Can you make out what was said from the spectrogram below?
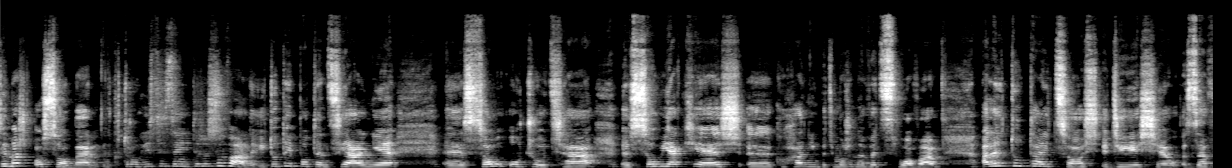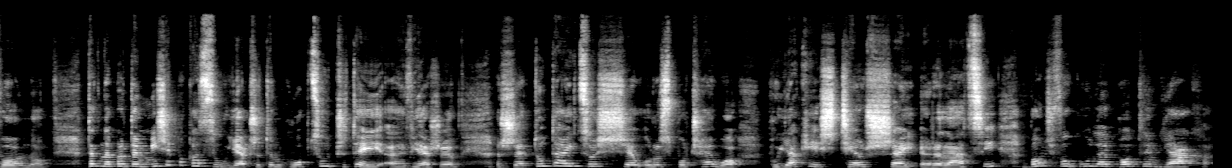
Ty masz osobę, którą jesteś zainteresowany, i tutaj potencjalnie e, są uczucia, e, są jakieś, e, kochani, być może nawet słowa, ale tutaj coś dzieje się za wolno. Tak naprawdę mi się pokazuje przy tym głupcu i przy tej wieży, że tutaj coś się rozpoczęło po jakiejś cięższej relacji, bądź w ogóle po tym, jak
